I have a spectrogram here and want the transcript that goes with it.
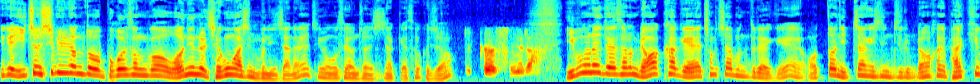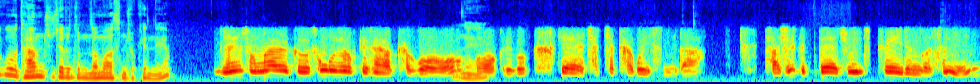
이게 2011년도 보궐선거 원인을 제공하신 분이잖아요. 지금 오세훈 전 시장께서 그죠? 그렇습니다. 이 부분에 대해서는 명확하게 청취자분들에게 어떤 입장이신지를 명확하게 밝히고 다음 주제로 좀 넘어갔으면 좋겠네요. 네, 정말 그 송구스럽게 생각하고 네. 어, 그리고 크게 자책하고 있습니다. 사실 그때 주민투표에 이른 것은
